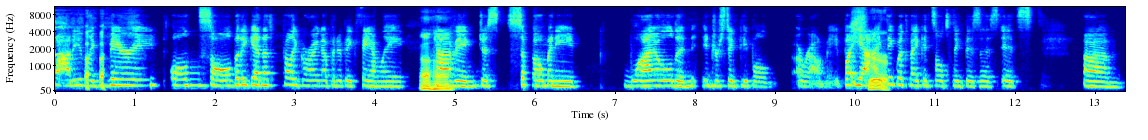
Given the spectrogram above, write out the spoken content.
body, like very old soul. But again, that's probably growing up in a big family, uh-huh. having just so many wild and interesting people around me. But yeah, sure. I think with my consulting business, it's um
